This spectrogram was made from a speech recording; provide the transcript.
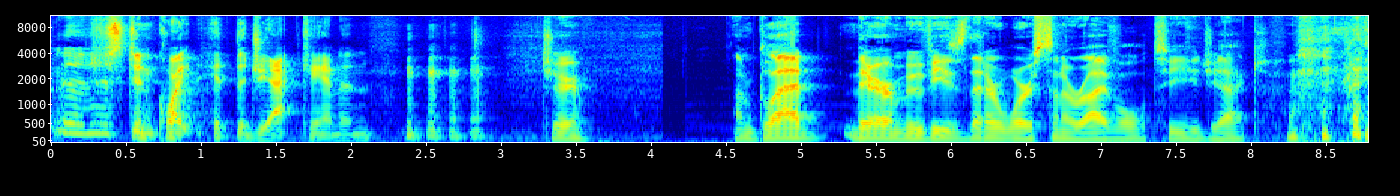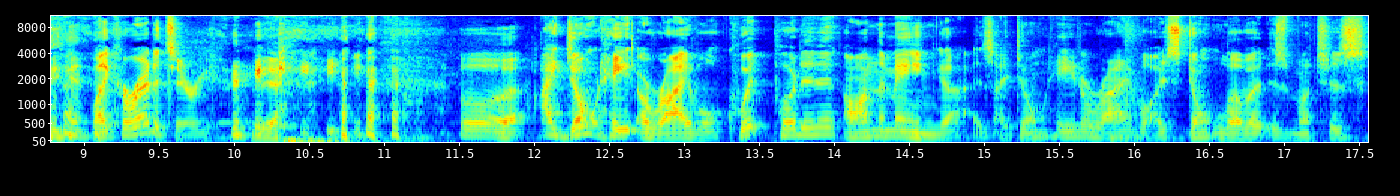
it just didn't quite hit the Jack canon. Sure. I'm glad there are movies that are worse than Arrival to you, Jack. like Hereditary. yeah. Ugh. I don't hate Arrival. Quit putting it on the main guys. I don't hate Arrival. I just don't love it as much as.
